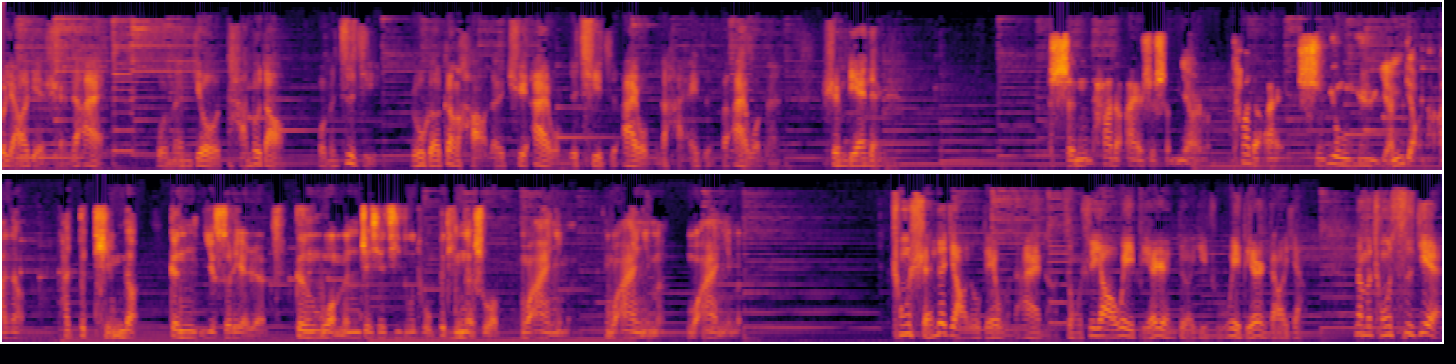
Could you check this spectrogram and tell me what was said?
不了解神的爱，我们就谈不到我们自己如何更好的去爱我们的妻子、爱我们的孩子和爱我们身边的人。神他的爱是什么样的？他的爱是用语言表达的，他不停的跟以色列人、跟我们这些基督徒不停的说：“我爱你们，我爱你们，我爱你们。”从神的角度给我们的爱呢，总是要为别人得益处，为别人着想。那么从世界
